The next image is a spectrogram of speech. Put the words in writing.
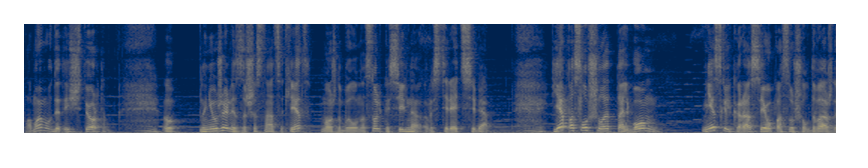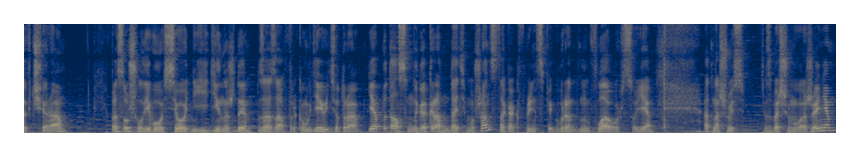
по-моему, в 2004. Ну, ну неужели за 16 лет можно было настолько сильно растерять себя? Я послушал этот альбом несколько раз, я его послушал дважды вчера, послушал его сегодня единожды за завтраком в 9 утра. Я пытался многократно дать ему шанс, так как, в принципе, к Брэндону Флауэрсу я отношусь с большим уважением.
